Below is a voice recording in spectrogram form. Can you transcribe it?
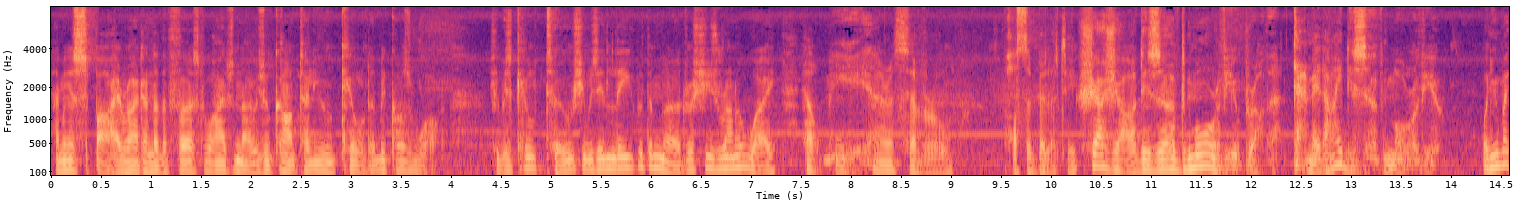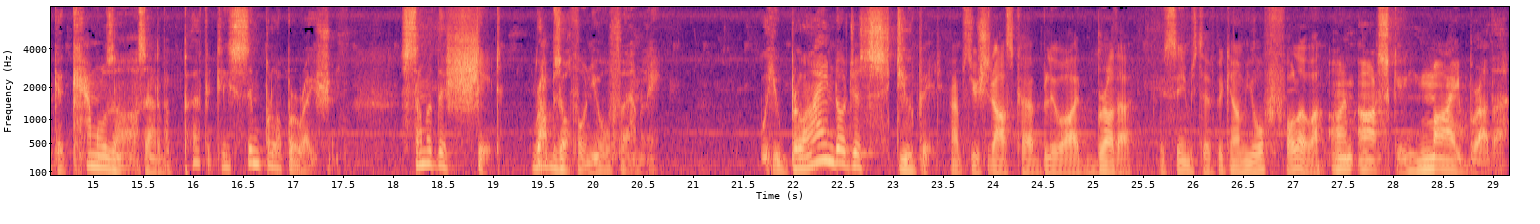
Having a spy right under the first wife's nose who can't tell you who killed her because what? She was killed too. She was in league with the murderer. She's run away. Help me here. There are several possibilities. Shajar deserved more of you, brother. Damn it, I deserved more of you. When you make a camel's ass out of a perfectly simple operation, some of the shit rubs off on your family. Were you blind or just stupid? Perhaps you should ask her blue eyed brother, who seems to have become your follower. I'm asking my brother.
